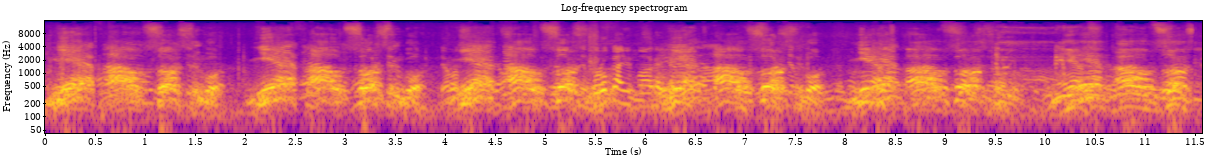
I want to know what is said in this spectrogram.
Нет аутсорсингу! Нет аутсорсингу! Нет аутсорсингу! Руками помогай! Нет аутсорсингу! Нет аутсорсингу! Нет аутсорсингу!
